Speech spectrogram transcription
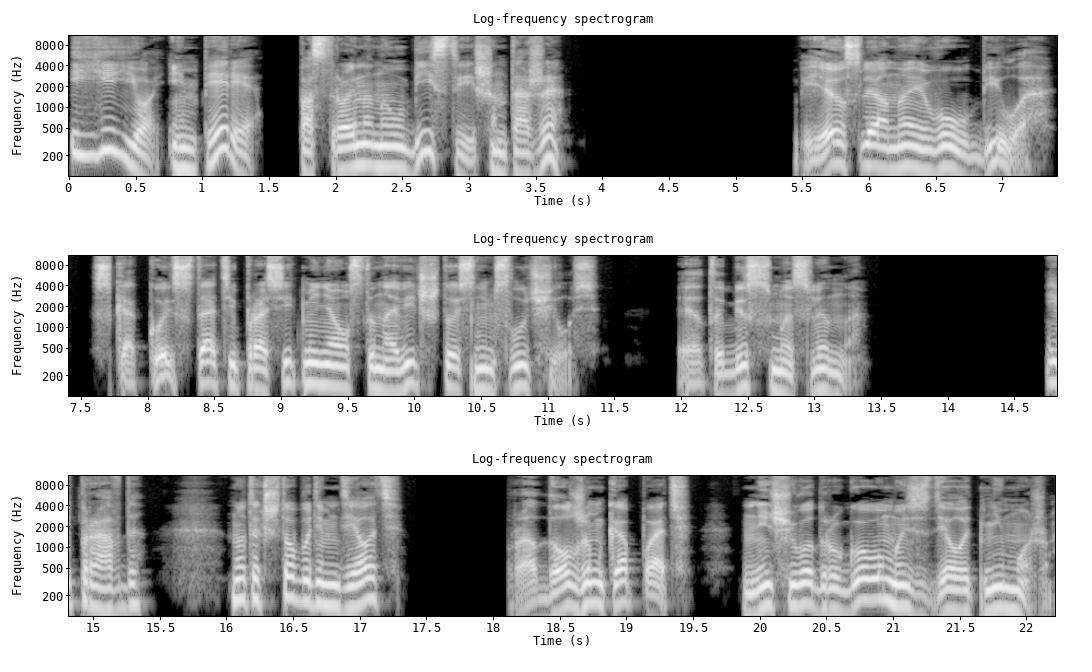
и ее империя построена на убийстве и шантаже? Если она его убила, с какой стати просить меня установить, что с ним случилось? Это бессмысленно. И правда. Ну так что будем делать? Продолжим копать. Ничего другого мы сделать не можем.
